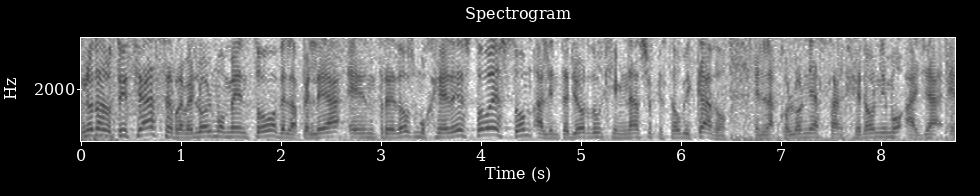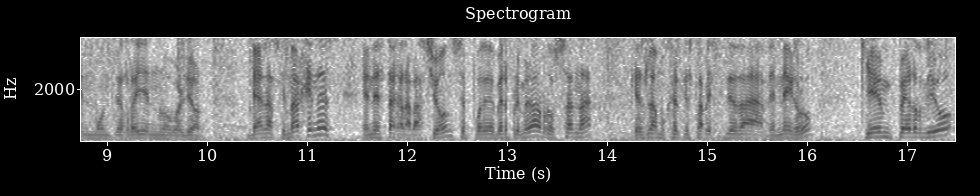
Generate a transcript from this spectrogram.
En otras noticias, se reveló el momento de la pelea entre dos mujeres. Todo esto al interior de un gimnasio que está ubicado en la colonia San Jerónimo, allá en Monterrey, en Nuevo León. Vean las imágenes. En esta grabación se puede ver primero a Rosana, que es la mujer que está vestida de negro, quien perdió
